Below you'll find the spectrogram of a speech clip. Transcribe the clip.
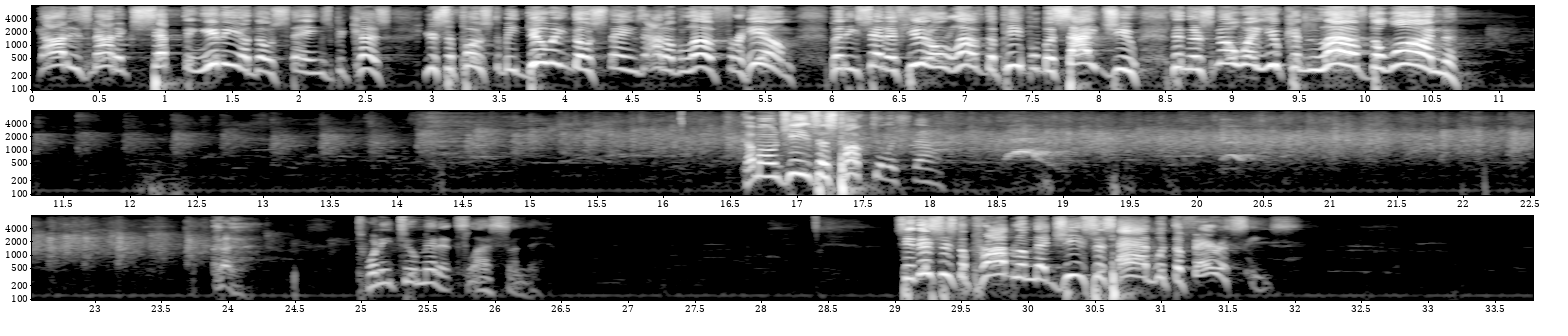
God is not accepting any of those things because you're supposed to be doing those things out of love for Him. But He said, if you don't love the people beside you, then there's no way you can love the one. Come on, Jesus, talk to us now. Twenty-two minutes last Sunday. See, this is the problem that Jesus had with the Pharisees.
